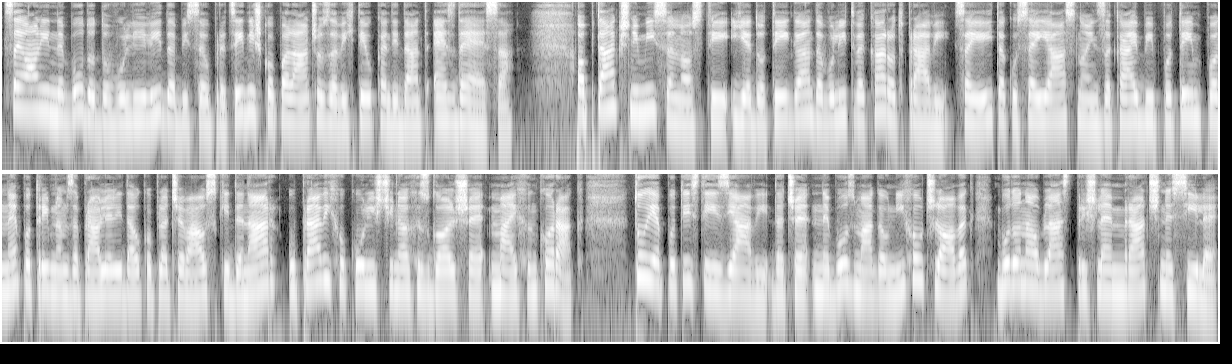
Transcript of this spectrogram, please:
saj oni ne bodo dovolili, da bi se v predsedniško palačo zavihtel kandidat SDS-a. Ob takšni miselnosti je do tega, da volitve kar odpravi, saj je itak vse jasno in zakaj bi potem po nepotrebnem zapravljali davkoplačevalski denar, v pravih okoliščinah zgolj še majhen korak. To je po tisti izjavi, da če ne bo zmagal njihov človek, bodo na oblast prišle mračne sile.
